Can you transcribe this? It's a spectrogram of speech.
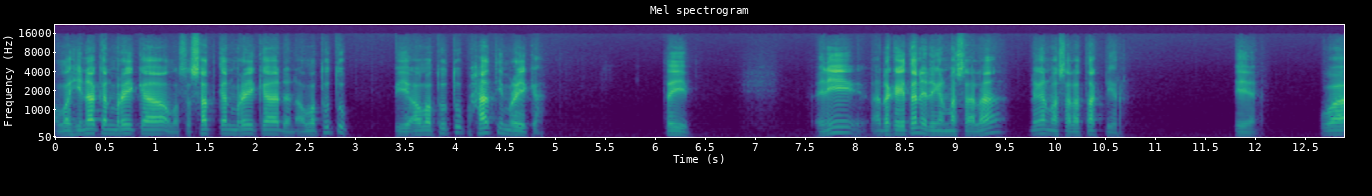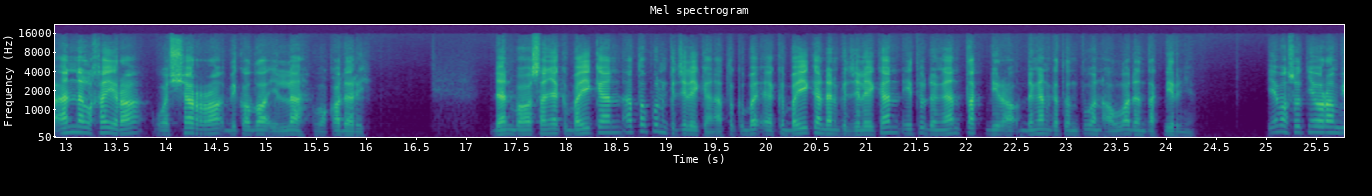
Allah hinakan mereka, Allah sesatkan mereka dan Allah tutup ya Allah tutup hati mereka. Taib. Ini ada kaitannya dengan masalah dengan masalah takdir. Ya. Wa annal khaira wa syarra biqada'illah wa qadarih. Dan bahwasanya kebaikan ataupun kejelekan atau keba eh, kebaikan dan kejelekan itu dengan takdir dengan ketentuan Allah dan takdirnya. Ya maksudnya orang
